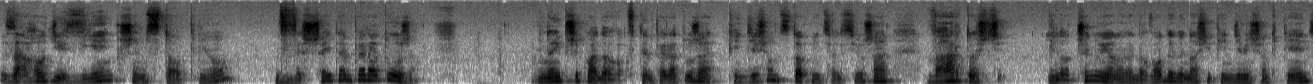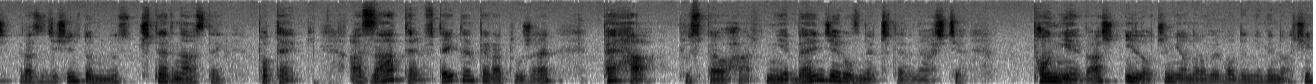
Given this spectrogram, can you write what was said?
zachodzi w większym stopniu w wyższej temperaturze. No i przykładowo, w temperaturze 50 stopni Celsjusza wartość iloczynu jonowego wody wynosi 5,95 razy 10 do minus 14 potęgi. A zatem w tej temperaturze pH plus pOH nie będzie równe 14, ponieważ iloczyn jonowy wody nie wynosi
